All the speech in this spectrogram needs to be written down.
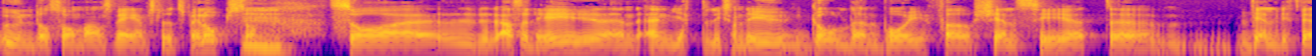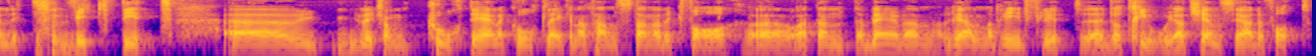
under sommarens VM-slutspel också. Mm. Så uh, alltså det är ju en, en jätte, liksom, det är ju en golden boy för Chelsea. Ett väldigt, väldigt viktigt eh, liksom kort i hela kortleken att han stannade kvar eh, och att det inte blev en Real Madrid-flytt. Eh, då tror jag att Chelsea hade fått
